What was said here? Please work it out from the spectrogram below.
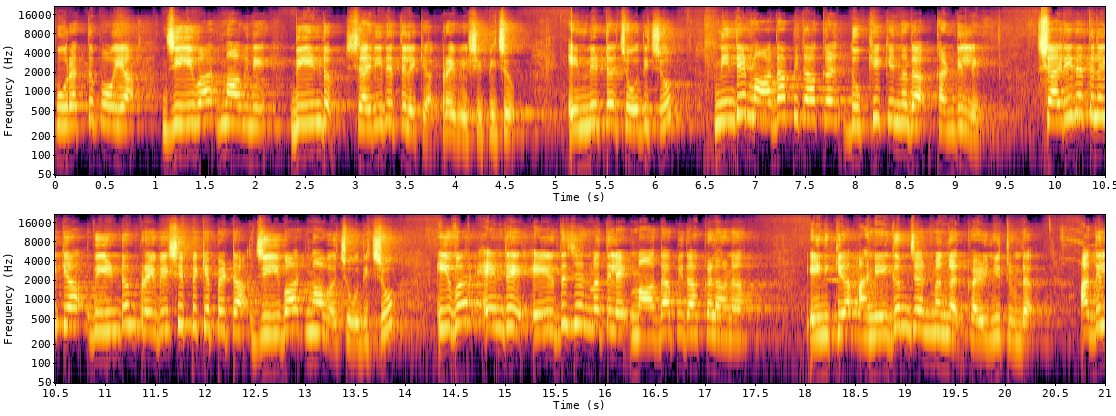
പുറത്തു പോയ ജീവാത്മാവിനെ വീണ്ടും ശരീരത്തിലേക്ക് പ്രവേശിപ്പിച്ചു. എന്നിട്ട് ചോദിച്ചു നിന്റെ മാതാപിതാക്കൾ ദുഃഖിക്കുന്നത് കണ്ടില്ലേ? ശരീരത്തിലേക്ക് വീണ്ടും പ്രവേശിപ്പിക്കപ്പെട്ട ജീവാത്മാവ് ചോദിച്ചു ഇവർ എന്റെ ഏത് ജന്മത്തിലെ മാതാപിതാക്കളാണ്? എനിക്ക് അനേകം ജന്മങ്ങൾ കഴിഞ്ഞിട്ടുണ്ട്. അതിൽ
